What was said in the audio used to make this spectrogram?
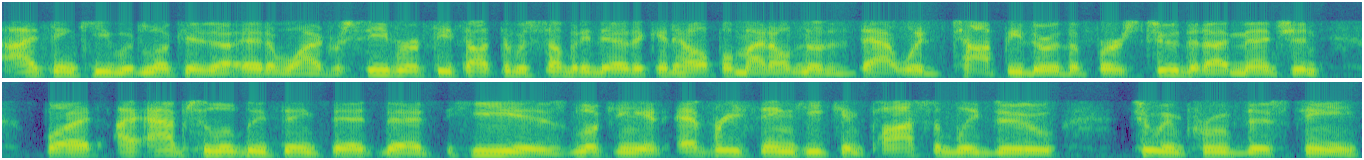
I think he would look at a, at a wide receiver if he thought there was somebody there that could help him. I don't know that that would top either of the first two that I mentioned, but I absolutely think that that he is looking at everything he can possibly do to improve this team,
